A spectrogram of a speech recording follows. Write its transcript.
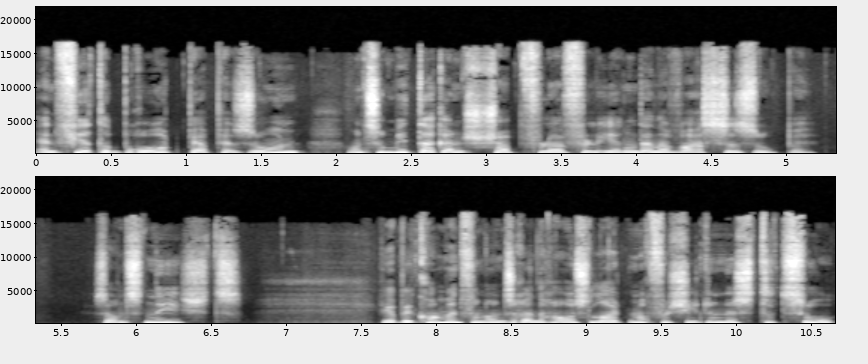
ein Viertel Brot per Person und zu Mittag ein Schöpflöffel irgendeiner Wassersuppe. Sonst nichts. Wir bekommen von unseren Hausleuten noch Verschiedenes dazu.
